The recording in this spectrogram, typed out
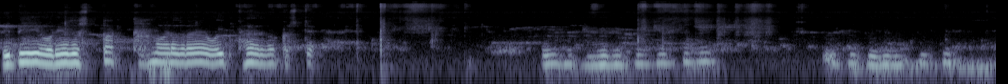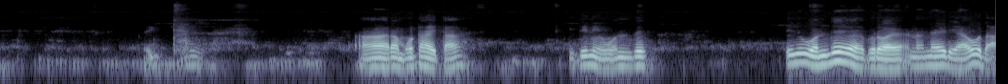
ಪಿ ಪಿ ಹೊಡೆಯೋದು ಸ್ಟಾರ್ಟ್ ಮಾಡಿದ್ರೆ ಹೋಗ್ತಾ ಇರ್ಬೇಕಷ್ಟೇ. ಆರಾಮ್, ಊಟ ಆಯ್ತಾ? ಇದ್ದೀನಿ ಒಂದು, ಇದು ಒಂದೇ ಬ್ರೋ ನನ್ನ ಐಡಿ ಹೌದಾ?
